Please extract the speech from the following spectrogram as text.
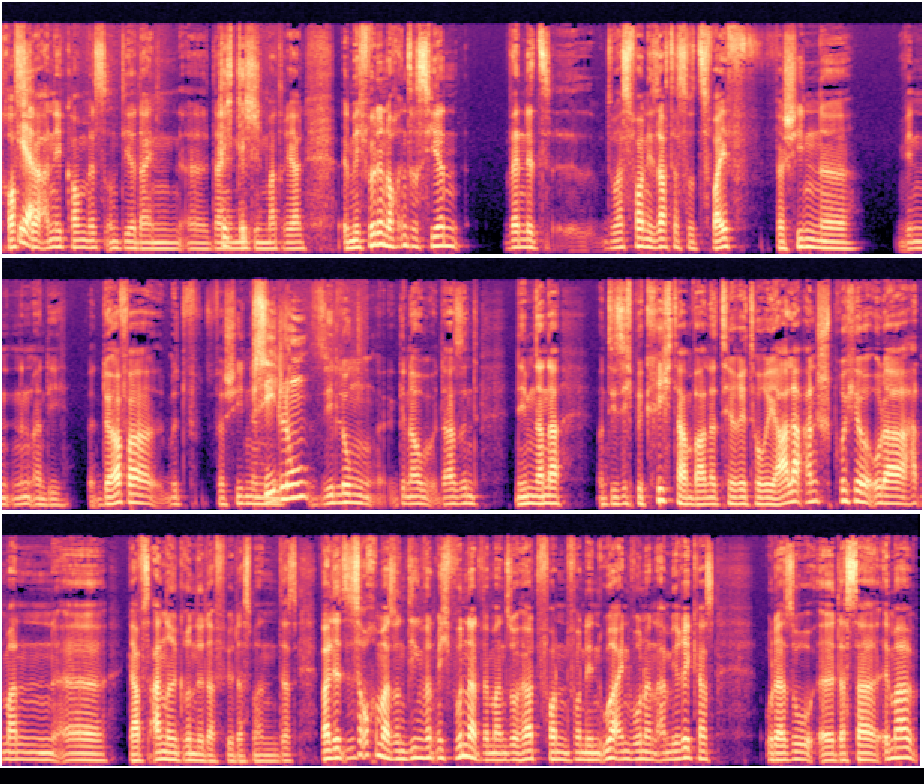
Trost, ja. der angekommen ist und dir dein, äh, dein Material. Äh, mich würde noch interessieren, wenn jetzt, äh, du hast vorhin gesagt, dass so zwei verschiedene, wie nennt man die, Dörfer mit verschiedenen Siedlungen, Siedlungen genau da sind nebeneinander und die sich bekriegt haben, waren das territoriale Ansprüche oder hat man, äh, gab es andere Gründe dafür, dass man das, weil das ist auch immer so ein Ding, was mich wundert, wenn man so hört von, von den Ureinwohnern Amerikas oder so, äh, dass da immer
